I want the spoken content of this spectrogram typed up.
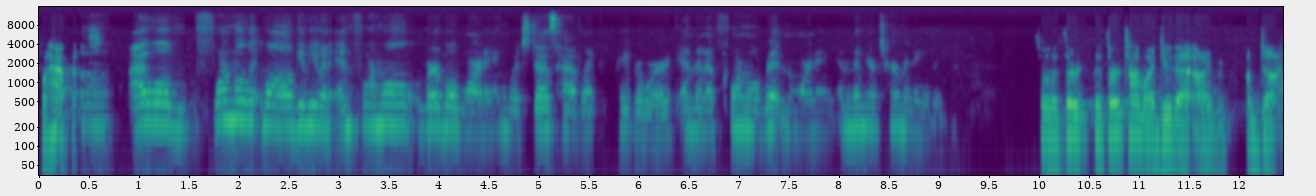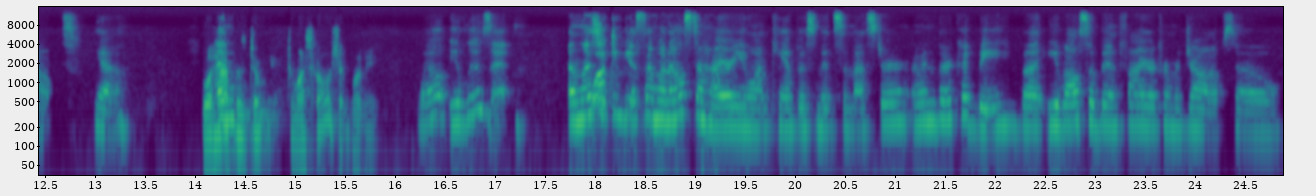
what happens? Uh, I will formally, well, I'll give you an informal verbal warning, which does have like paperwork, and then a formal written warning, and then you're terminated. so the third the third time I do that, I'm I'm done. Out. Yeah. What And- happens to to my scholarship money? Well, you lose it. Unless What? you can get someone else to hire you on campus mid semester. I mean, there could be, but you've also been fired from a job. So,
